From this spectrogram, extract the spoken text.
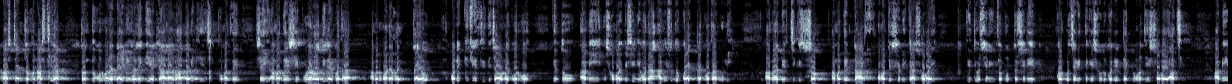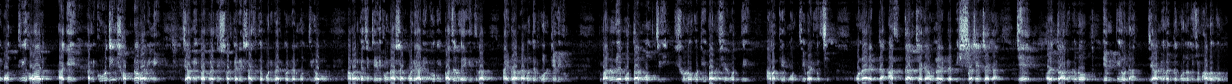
লাস্ট টাইম যখন আসছিলাম, তখন দুপুরবেলা ডাইনিং হলে গিয়ে ডাল আর ভাত আমি খেয়েছি। তোমাতে সেই, আমাদের সেই পুরানো দিনের কথা আমার মনে হয়। যাই হোক, অনেক কিছু স্মৃতিচারণা করব, কিন্তু আমি সময় বেশি নিব না। আমি শুধু কয়েকটা কথা বলি। আমাদের চিকিৎসক, আমাদের নার্স, আমাদের সেবিকা, সবাই তৃতীয় শ্রেণি, চতুর্থ শ্রেণির কর্মচারী থেকে শুরু করে টেকনোলজি সবাই আছে। আমি মন্ত্রী হওয়ার আগে আমি কোনোদিন স্বপ্ন ভাবিনি যে আমি বাংলাদেশ সরকারের স্বাস্থ্য পরিবার কল্যাণ মন্ত্রী হব। আমার কাছে টেলিফোন আসার পরে আমি খুবই পাজল হয়ে গেছিলাম। আমি ভাবলাম মধ্যে ভুল টেলিফোন। মাননীয় প্রধানমন্ত্রী ষোলো কোটি মানুষের মধ্যে আমাকে মন্ত্রী বানিয়েছেন। ওনার একটা আস্থার জায়গা, ওনার একটা বিশ্বাসের জায়গা যে হয়তো আমি কোনো এমপিও না, যে আমি হয়তো কোনো কিছু ভালো করব।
